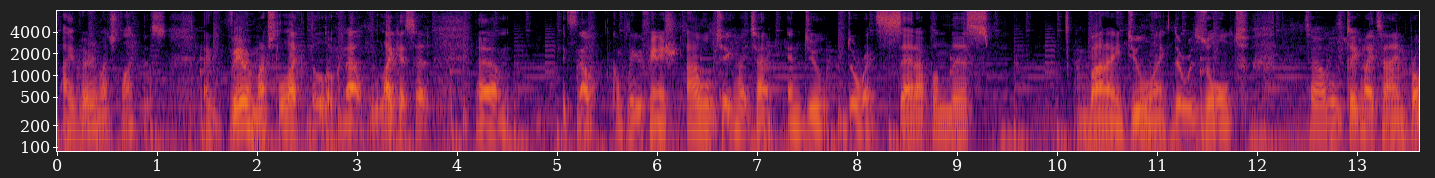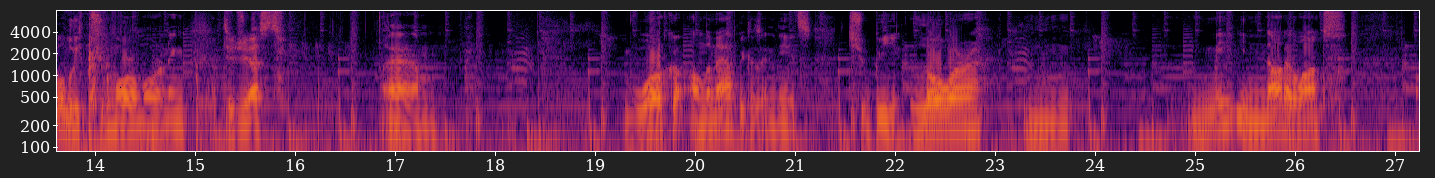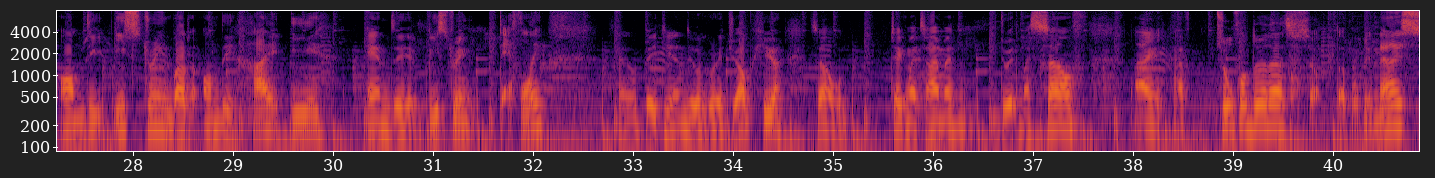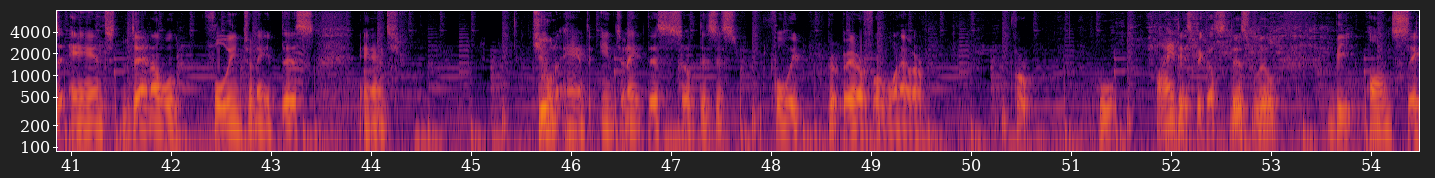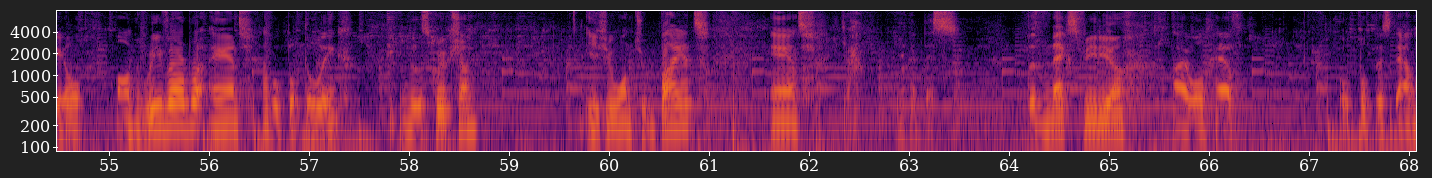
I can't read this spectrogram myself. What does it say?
I very much like this. I very much like the look. Now, like I said, um, it's not completely finished. I will take my time and do the right setup on this. But I do like the result. So I will take my time, probably tomorrow morning, to just um, work on the net because it needs to be lower. Mm, maybe not a lot on the E string, but on the high E and the B string, definitely. They didn't do a great job here, so I will take my time and do it myself. I have tool for do that, so that will be nice, and then I will fully intonate this and tune and intonate this, so this is fully prepared for whenever, for who buy this, because this will be on sale on Reverb and I will put the link in the description if you want to buy it. And yeah look at this. The next video I will have I'll put this down.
